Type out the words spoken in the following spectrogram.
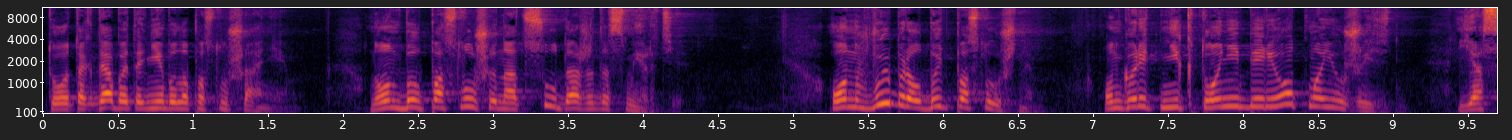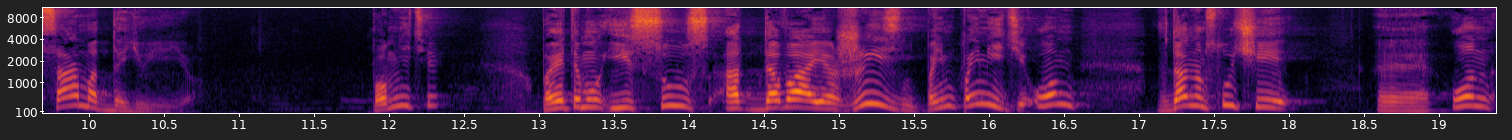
то тогда бы это не было послушанием. Но он был послушен Отцу даже до смерти. Он выбрал быть послушным. Он говорит, никто не берет мою жизнь, я сам отдаю ее. Помните? Поэтому Иисус, отдавая жизнь, поймите, Он в данном случае, э, Он,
